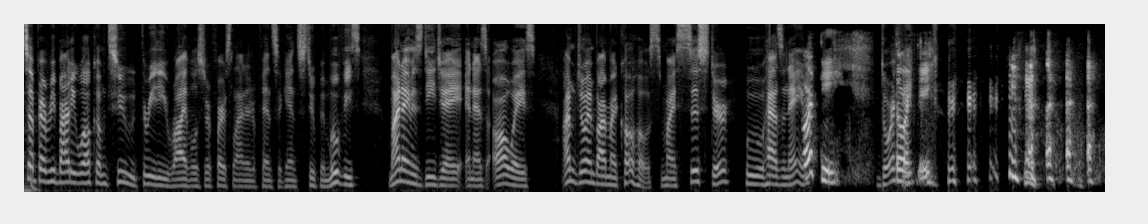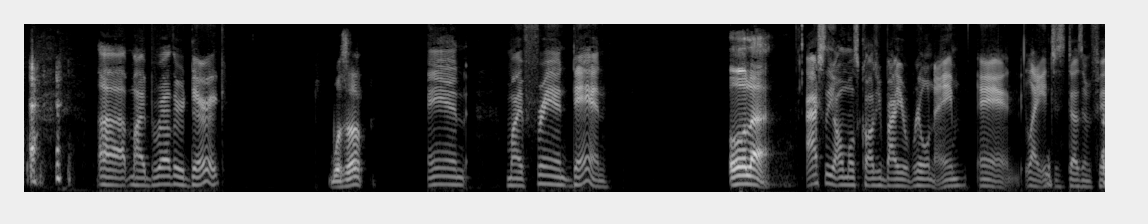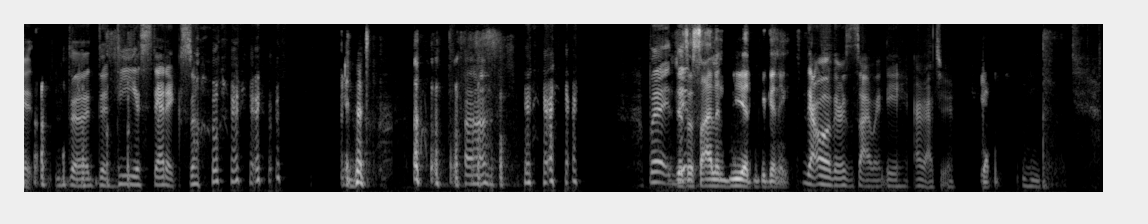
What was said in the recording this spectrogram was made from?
What's up, everybody? Welcome to 3D Rivals, your first line of defense against stupid movies. My name is DJ, and as always, I'm joined by my co-host, my sister, who has a name, Dorothy. Dorothy. Dorothy. uh, my brother Derek, What's up? and my friend Dan. Hola. Ashley almost called you by your real name, and like it just doesn't fit the the D aesthetic. So, uh, but there's this, a silent D at the beginning. Oh, there's a silent D. I got you. Yep.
